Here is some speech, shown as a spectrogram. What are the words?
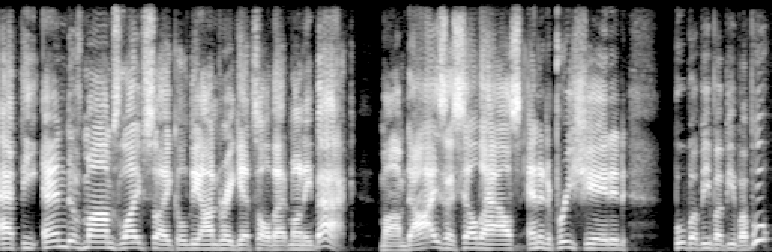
at the end of mom's life cycle, DeAndre gets all that money back. Mom dies, I sell the house, and it appreciated. Booba beepa beepa boop.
